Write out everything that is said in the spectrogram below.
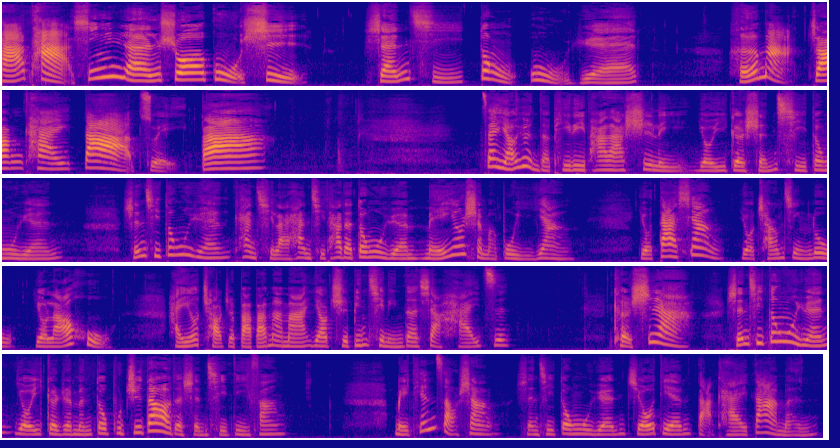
塔塔星人说故事：神奇动物园。河马张开大嘴巴。在遥远的噼里啪啦市里，有一个神奇动物园。神奇动物园看起来和其他的动物园没有什么不一样，有大象，有长颈鹿，有老虎。还有吵着爸爸妈妈要吃冰淇淋的小孩子。可是啊，神奇动物园有一个人们都不知道的神奇地方。每天早上，神奇动物园九点打开大门；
